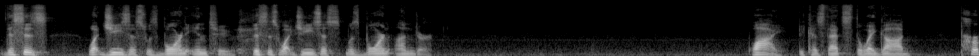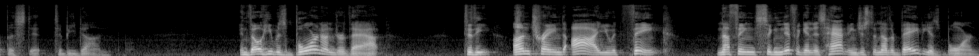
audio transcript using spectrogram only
This is what Jesus was born into. This is what Jesus was born under. Why? Because that's the way God purposed it to be done. And though he was born under that, to the untrained eye, you would think, Nothing significant is happening, just another baby is born.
